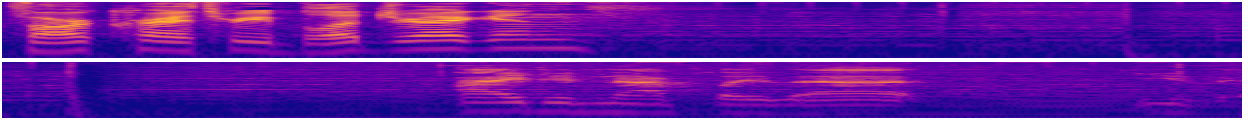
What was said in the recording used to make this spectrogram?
Far Cry 3 Blood Dragon. I did not play that either.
